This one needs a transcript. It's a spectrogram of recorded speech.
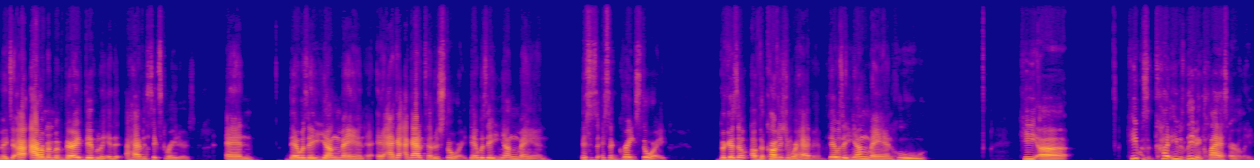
Makes it, I, I remember very vividly in having sixth graders, and there was a young man. And I got I got to tell this story. There was a young man. This is it's a great story because of, of the conversation we're having. There was a young man who he uh he was cut he was leaving class early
